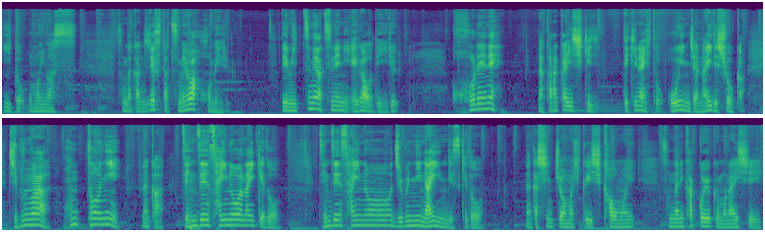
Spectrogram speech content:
いいと思います。そんな感じで2つ目は褒める。で3つ目は常に笑顔でいる。これねなかなか意識できない人多いんじゃないでしょうか自分は本当になんか全然才能はないけど全然才能自分にないんですけどなんか身長も低いし顔もそんなにかっこよくもないし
